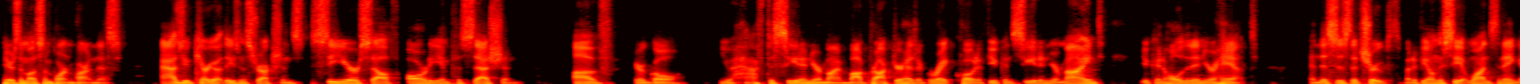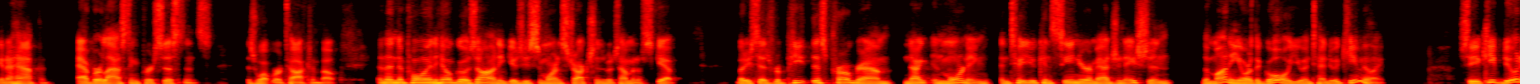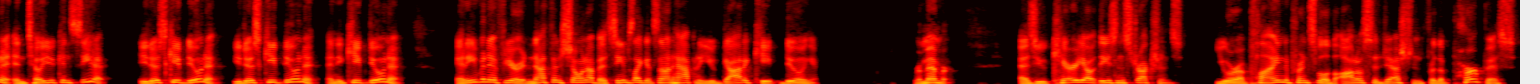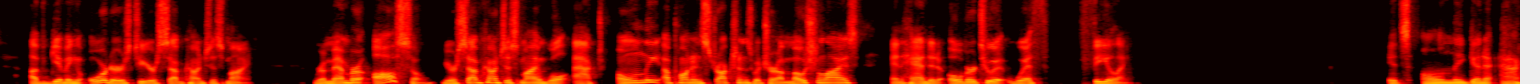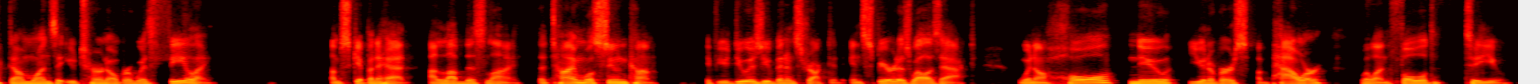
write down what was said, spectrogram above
Here's the most important part in this as you carry out these instructions, see yourself already in possession of your goal. You have to see it in your mind. Bob Proctor has a great quote if you can see it in your mind, you can hold it in your hand. And this is the truth. But if you only see it once, it ain't going to happen. Everlasting persistence is what we're talking about. And then Napoleon Hill goes on, he gives you some more instructions, which I'm going to skip. But he says, repeat this program night and morning until you can see in your imagination the money or the goal you intend to accumulate. So you keep doing it until you can see it. You just keep doing it. You just keep doing it and you keep doing it. And even if you're nothing showing up, it seems like it's not happening. You got to keep doing it. Remember, as you carry out these instructions, you are applying the principle of autosuggestion for the purpose of giving orders to your subconscious mind. Remember also, your subconscious mind will act only upon instructions which are emotionalized and handed over to it with feeling it's only going to act on ones that you turn over with feeling. I'm skipping ahead. I love this line. The time will soon come if you do as you've been instructed in spirit as well as act, when a whole new universe of power will unfold to you.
